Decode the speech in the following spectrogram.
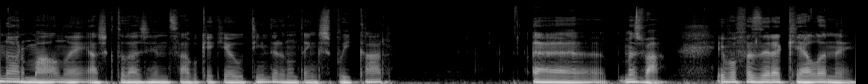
normal, não é? Acho que toda a gente sabe o que é que é o Tinder, não tenho que explicar. Uh, mas vá, eu vou fazer aquela, né?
